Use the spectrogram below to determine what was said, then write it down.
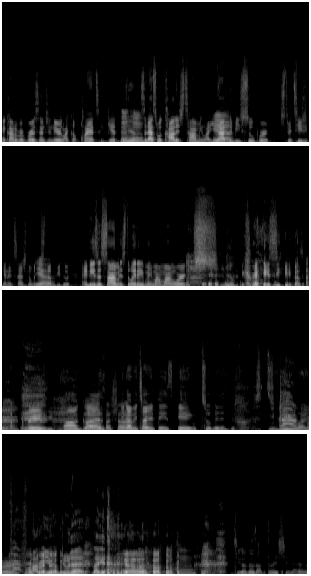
And kind of reverse engineer like a plan to get there. Yeah. So that's what college taught me. Like you have to be super strategic and intentional with Yeah. the stuff you do. And these assignments, the way they made my mind work, Yeah. crazy, crazy. Oh god, for sure. you got me turning things in two minutes before. Dude, like, Bruh. how do you even do that? Like, Yo. Mm. Chigo knows I'm throwing shit at him.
